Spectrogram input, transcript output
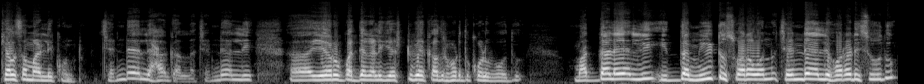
ಕೆಲಸ ಮಾಡಲಿಕ್ಕೆ ಉಂಟು. ಚೆಂಡೆಯಲ್ಲಿ ಹಾಗಲ್ಲ. ಚೆಂಡೆಯಲ್ಲಿ ಏರು ಪದ್ಯಗಳಿಗೆ ಎಷ್ಟು ಬೇಕಾದರೂ ಹೊಡೆದುಕೊಳ್ಬೋದು. ಮದ್ದಳೆಯಲ್ಲಿ ಇದ್ದ ಮೀಟು ಸ್ವರವನ್ನು ಚೆಂಡೆಯಲ್ಲಿ ಹೊರಡಿಸುವುದು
